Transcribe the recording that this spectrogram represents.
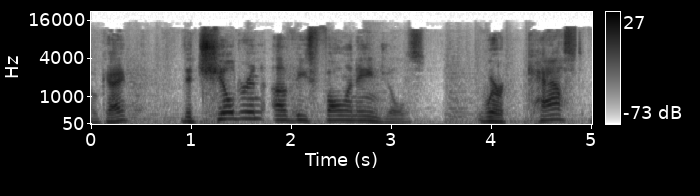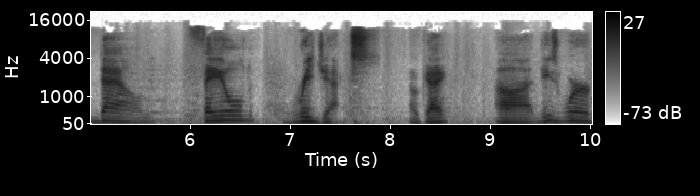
Okay? The children of these fallen angels were cast down, failed rejects. Okay? Uh, these were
